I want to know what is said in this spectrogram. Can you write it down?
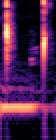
Bye.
